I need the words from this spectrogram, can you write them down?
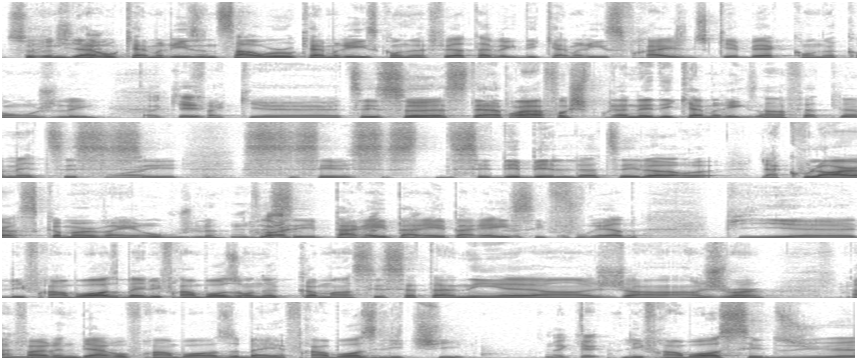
sur une bière au Camerise, une sour au Camerise qu'on a faite avec des Camerises fraîches du Québec qu'on a congelées. OK. Fait que, euh, tu sais, ça, c'était la première fois que je prenais des Camerises, en fait, là, mais tu sais, c'est- débile, là, tu sais, là. La couleur, c'est comme un vin rouge, là. Ouais. C'est pareil, pareil, pareil, c'est fou raide. Puis euh, les framboises, ben les framboises, on a commencé cette année euh, en, en juin à Mm. faire une bière aux framboises, ben framboise litchi. Les framboises, c'est du euh,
